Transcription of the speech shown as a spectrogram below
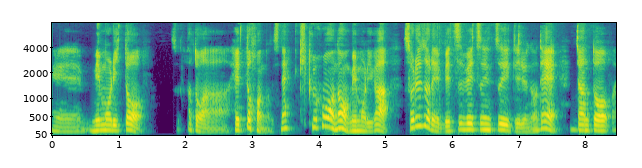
えーメモリと、あとはヘッドホンのですね、聞く方のメモリがそれぞれ別々についているので、ちゃんと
